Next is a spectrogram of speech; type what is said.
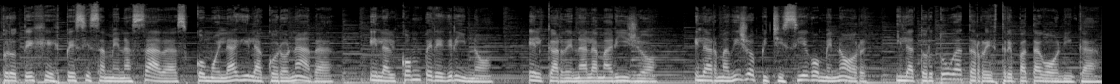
Protege especies amenazadas como el águila coronada, el halcón peregrino, el cardenal amarillo, el armadillo pichiciego menor y la tortuga terrestre patagónica.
